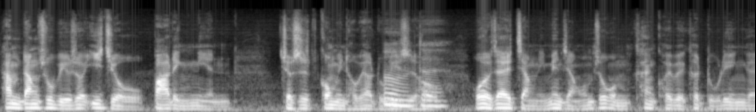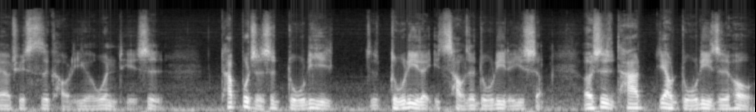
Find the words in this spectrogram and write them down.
他们当初比如说一九八零年就是公民投票独立之后，嗯、我有在讲里面讲，我们说我们看魁北克独立应该要去思考的一个问题是，它不只是独立，就独立的朝着独立的一省，而是他要独立之后，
